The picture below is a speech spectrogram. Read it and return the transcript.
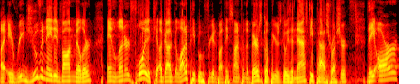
uh, a rejuvenated Von Miller, and Leonard Floyd. A, a a lot of people who forget about. They signed from the Bears a couple years ago. He's a nasty pass rusher. They are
